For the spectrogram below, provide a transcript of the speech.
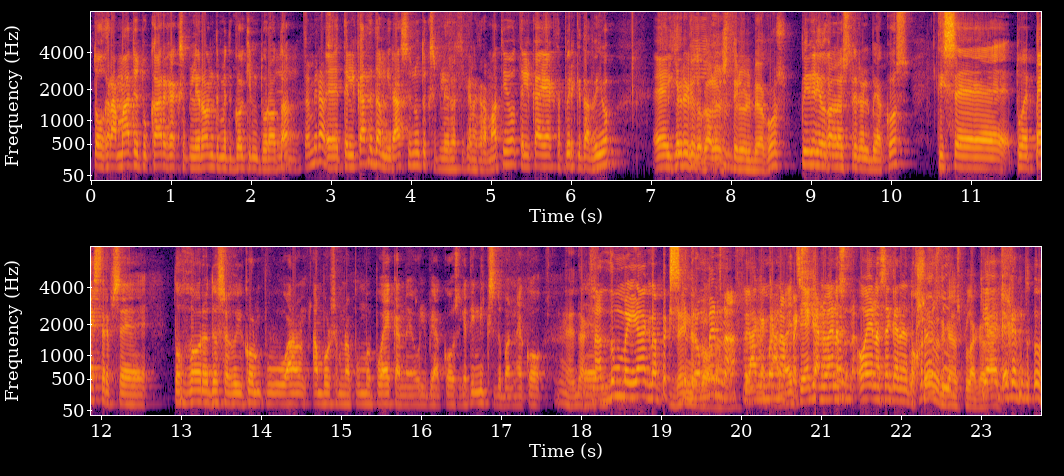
το γραμμάτιο του Κάργα ξεπληρώνεται με την κόκκινη του Ρότα. τα μοιράσανε. ε, τελικά δεν τα μοιράσανε, ούτε ξεπληρώθηκε ένα γραμμάτιο. Τελικά η ΑΕΚ τα πήρε και τα δύο. Ε, Πήρε γιατί και το καλό εισιτήριο Ολυμπιακός. Πήρε και το καλό εισιτήριο Ολυμπιακός. Ε, του επέστρεψε το δώρο εντός εισαγωγικών που, αν, αν μπορούσαμε να πούμε, που έκανε ο Ολυμπιακός γιατί νίκησε τον Παναθηναϊκό. Ναι, εντάξει. Να δούμε η Άκ να παίξει Δεν είναι συγκεντρωμένα. δώρο. Πλάκα Θέλουμε κάνω, να έτσι. παίξει Έκανε ο, ένας, συγκεντρωμένα. ο ένας έκανε το ξέρω χρέος ότι του κάνεις πλάκα, και εντάξει. έκανε το,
